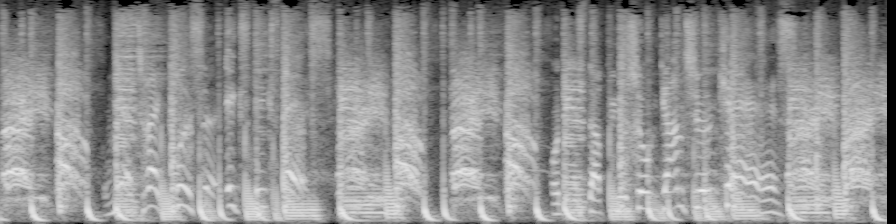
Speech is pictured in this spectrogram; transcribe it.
Bertie Folks. Wer trägt Größe XXS? Bertie Folks, Bertie Folks. Und ist dafür schon ganz schön Cash. Bertie, Bertie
